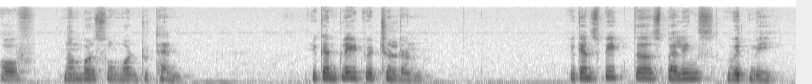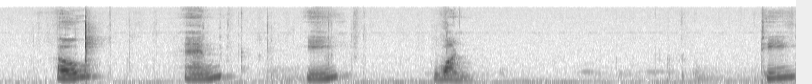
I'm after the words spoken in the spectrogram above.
of numbers from 1 to 10. You can play it with children. You can speak the spellings with me. O N E 1 T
